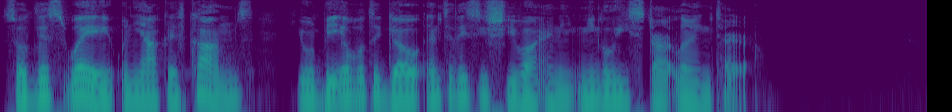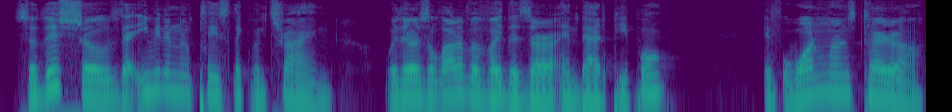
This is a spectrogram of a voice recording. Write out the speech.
So this way, when Yaakov comes, he would be able to go into this yeshiva and immediately start learning Torah. So this shows that even in a place like Mitzrayim, where there is a lot of Avodah Zarah and bad people, if one learns Torah,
